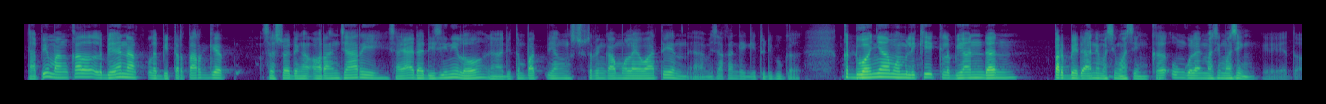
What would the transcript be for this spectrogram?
Tapi mangkal lebih enak lebih tertarget sesuai dengan orang cari. Saya ada di sini loh. Nah di tempat yang sering kamu lewatin. Nah, misalkan kayak gitu di Google. Keduanya memiliki kelebihan dan perbedaannya masing-masing, keunggulan masing-masing gitu.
